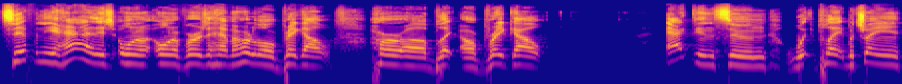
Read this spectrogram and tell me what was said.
Tiffany Haddish on a, on a version having her little breakout, her uh, or breakout acting soon, with play, portraying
